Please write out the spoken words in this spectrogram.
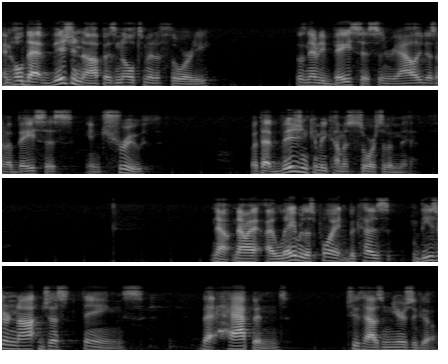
and hold that vision up as an ultimate authority, doesn't have any basis in reality, doesn't have a basis in truth, but that vision can become a source of a myth. Now, now I, I labor this point because these are not just things that happened 2,000 years ago.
